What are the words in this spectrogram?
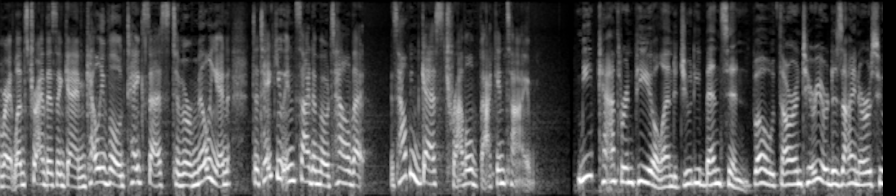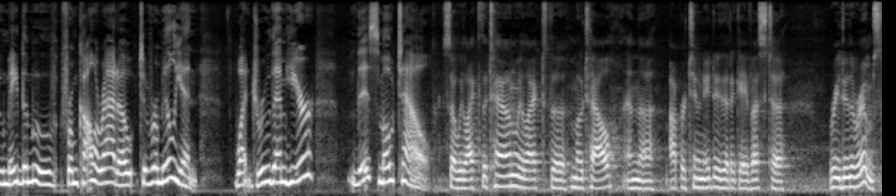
right, let's try this again. Kelly Volk takes us to Vermillion to take you inside a motel that is helping guests travel back in time. Meet Catherine Peel and Judy Benson. Both are interior designers who made the move from Colorado to Vermillion. What drew them here? This motel. So we liked the town, we liked the motel, and the opportunity that it gave us to redo the rooms.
